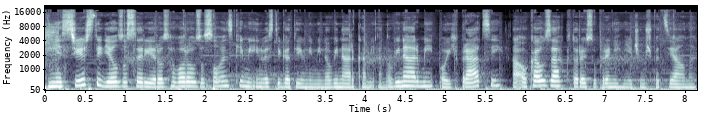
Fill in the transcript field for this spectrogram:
Dnes šiestý diel zo série rozhovorov so slovenskými investigatívnymi novinárkami a novinármi o ich práci a o kauzách, ktoré sú pre nich niečím špeciálne.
